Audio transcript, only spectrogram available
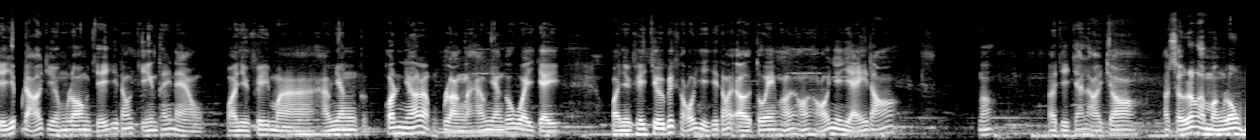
Chị giúp đỡ chị Hồng Loan chỉ với nói chuyện thế nào. Và nhiều khi mà hạo nhân có nhớ là một lần là hạo nhân có quay chị. Và nhiều khi chưa biết hỏi gì, chị nói ờ tụi em hỏi hỏi hỏi như vậy đó. Nó rồi chị trả lời cho. Thật sự rất là mừng luôn.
